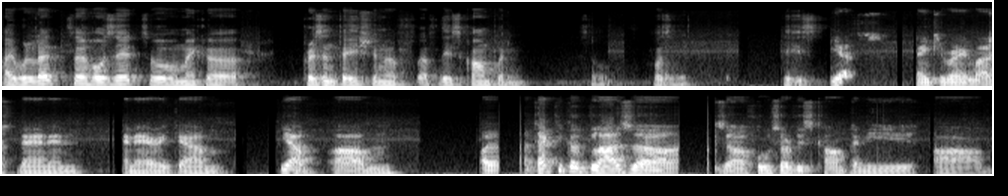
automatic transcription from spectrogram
I will let uh, Jose to make a presentation of, of this company. So, Jose, please. Yes, thank you very much, Dan and, and Eric. Um, yeah, um, uh, Tactical Glass uh, is a full service company um,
